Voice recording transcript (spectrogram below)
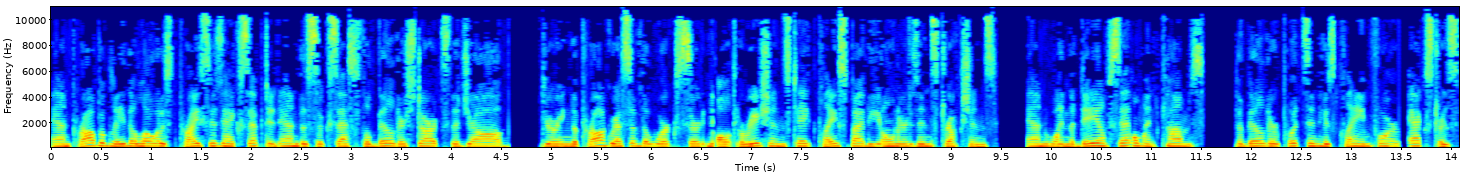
and probably the lowest price is accepted and the successful builder starts the job. During the progress of the work certain alterations take place by the owner's instructions, and when the day of settlement comes, the builder puts in his claim for extras,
